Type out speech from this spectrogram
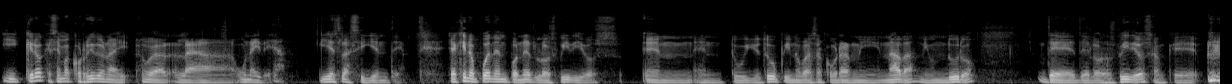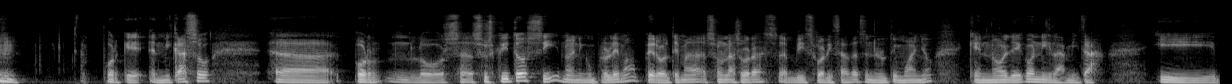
Y creo que se me ha ocurrido una, una, idea. Y es la siguiente. Ya que no pueden poner los vídeos en, tu YouTube y no vas a cobrar ni nada, ni un duro de, los vídeos, aunque... porque en mi caso... Eh, por los suscritos sí, no hay ningún problema, pero el tema son las horas visualizadas en el último año que no llego ni la mitad. Y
